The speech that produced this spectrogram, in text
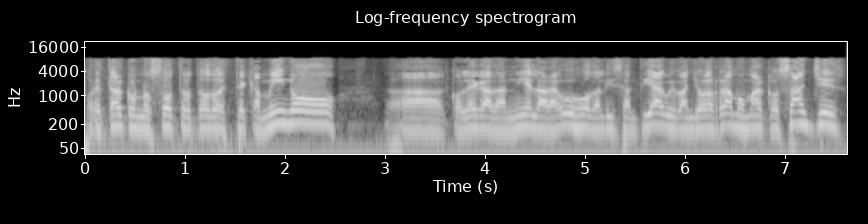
por estar con nosotros todo este camino. A colega Daniel Araujo, Dalí Santiago, Iván Joel Ramos, Marco Sánchez.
